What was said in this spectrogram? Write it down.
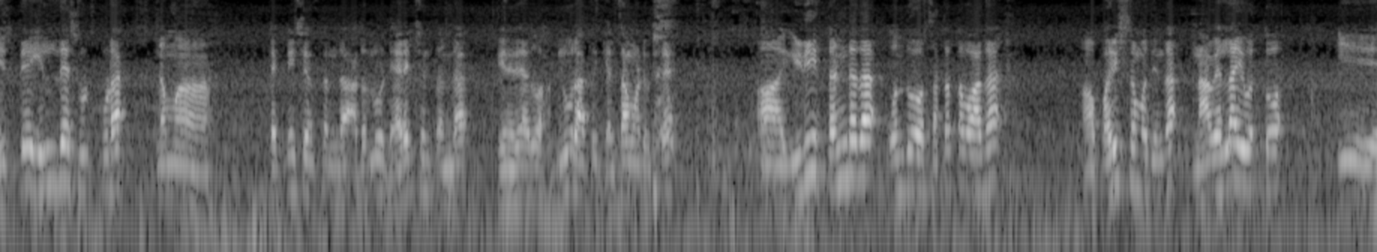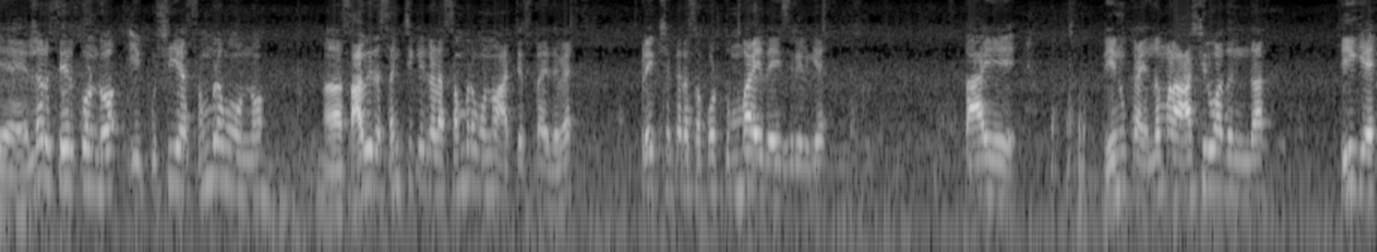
ನಿದ್ದೆ ಇಲ್ಲದೆ ಸುಟ್ ಕೂಡ ನಮ್ಮ ಟೆಕ್ನಿಷಿಯನ್ಸ್ ತಂಡ, ಅದರಲ್ಲೂ ಡೈರೆಕ್ಷನ್ ತಂಡ ಏನಿದೆ, ಅದು ಹಗಲು ರಾತ್ರಿ ಕೆಲಸ ಮಾಡಿರುತ್ತೆ ಇಡೀ ತಂಡದ ಒಂದು ಸತತವಾದ ಪರಿಶ್ರಮದಿಂದ ನಾವೆಲ್ಲ ಇವತ್ತು ಈ ಎಲ್ಲರೂ ಸೇರಿಕೊಂಡು ಈ ಖುಷಿಯ ಸಂಭ್ರಮವನ್ನು ಸಾವಿರ ಸಂಚಿಕೆಗಳ ಸಂಭ್ರಮವನ್ನು ಆಚರಿಸ್ತಾ ಇದ್ದೇವೆ. ಪ್ರೇಕ್ಷಕರ ಸಪೋರ್ಟ್ ತುಂಬಾ ಇದೆ ಈ ಸೀರಿಯಲ್ಗೆ ತಾಯಿ ರೇಣುಕಾ ಎಲ್ಲಮ್ಮಳ ಆಶೀರ್ವಾದದಿಂದ ಹೀಗೆ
